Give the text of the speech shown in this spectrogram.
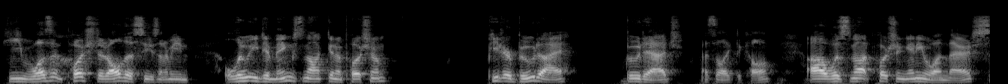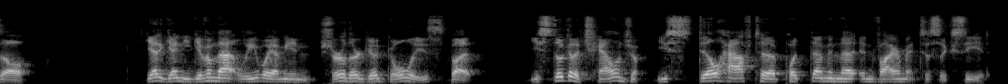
He wasn't pushed at all this season. I mean, Louis Domingue's not going to push him. Peter Budaj, Budaj, as I like to call him, uh, was not pushing anyone there. So, yet again, you give him that leeway. I mean, sure, they're good goalies, but you still got to challenge them. You still have to put them in that environment to succeed.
